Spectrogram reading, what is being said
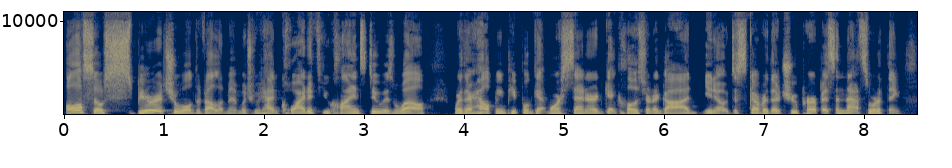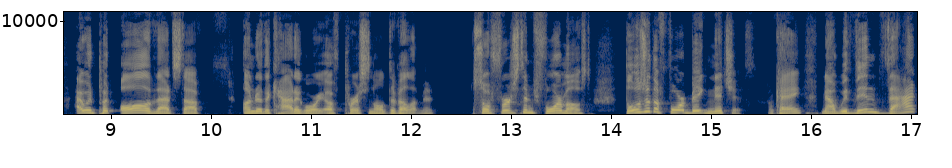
Also, spiritual development, which we've had quite a few clients do as well, where they're helping people get more centered, get closer to God, you know, discover their true purpose and that sort of thing. I would put all of that stuff under the category of personal development. So, first and foremost, those are the four big niches. Okay. Now, within that,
